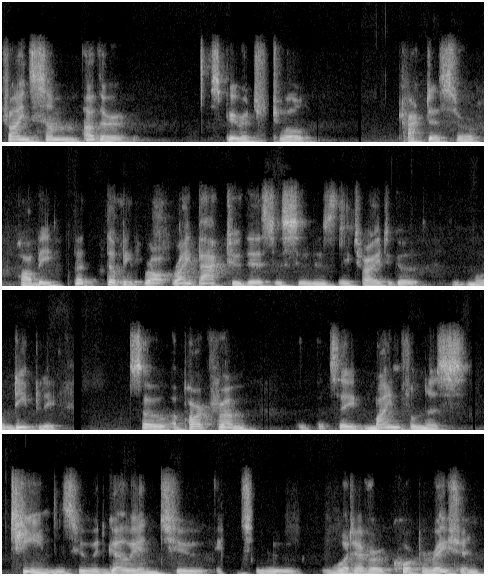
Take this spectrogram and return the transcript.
find some other spiritual practice or hobby, but they'll be brought right back to this as soon as they try to go more deeply. So apart from say mindfulness teams who would go into into whatever corporation,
